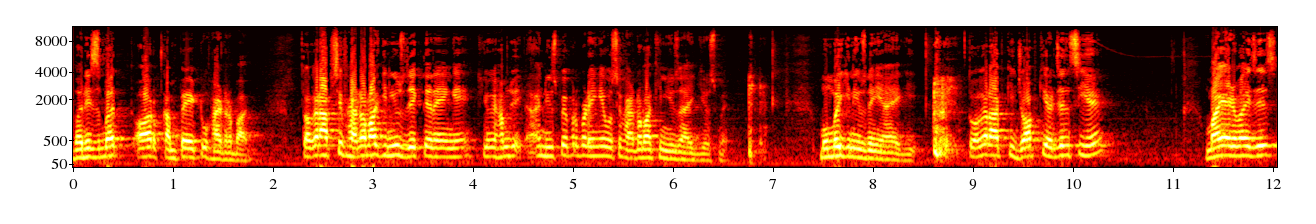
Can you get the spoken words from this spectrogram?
बनस्बत और कंपेयर टू हैदराबाद। तो अगर आप सिर्फ़ हैदराबाद की न्यूज़ देखते रहेंगे, क्योंकि हम जो न्यूज़पेपर पढ़ेंगे, वो सिर्फ़ हैदराबाद की न्यूज़ आएगी उसमें। मुंबई की न्यूज़ नहीं आएगी। तो अगर आपकी जॉब की अर्जेंसी है my advise is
